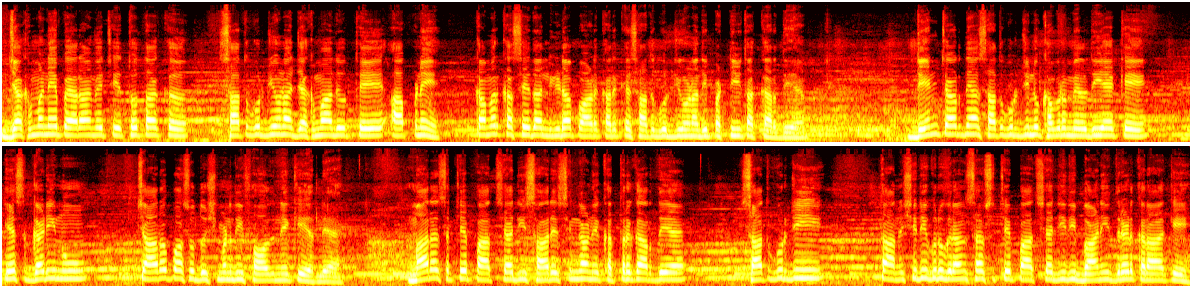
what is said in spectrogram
ਜ਼ਖਮ ਨੇ ਪੈਰਾਂ ਵਿੱਚ ਇੱਥੋਂ ਤੱਕ ਸਤਿਗੁਰੂ ਜੀ ਉਹਨਾਂ ਜ਼ਖਮਾਂ ਦੇ ਉੱਤੇ ਆਪਣੇ ਕਮਰ ਕੱਸੇ ਦਾ ਲੀੜਾ ਪਾੜ ਕਰਕੇ ਸਤਿਗੁਰੂ ਜੀ ਉਹਨਾਂ ਦੀ ਪੱਟੀ ਤੱਕ ਕਰਦੇ ਆ। ਦਿਨ ਚੜ੍ਹਦਿਆਂ ਸਤਿਗੁਰੂ ਜੀ ਨੂੰ ਖਬਰ ਮਿਲਦੀ ਹੈ ਕਿ ਇਸ ਗੜੀ ਨੂੰ ਚਾਰੋਂ ਪਾਸੋਂ ਦੁਸ਼ਮਣ ਦੀ ਫੌਜ ਨੇ ਘੇਰ ਲਿਆ ਹੈ। ਮਹਾਰਾਜ ਸੱਚੇ ਪਾਤਸ਼ਾਹ ਜੀ ਸਾਰੇ ਸਿੰਘਾਂ ਨੂੰ ਇਕੱਤਰ ਕਰਦੇ ਆ। ਸਤਿਗੁਰੂ ਜੀ ਧੰਨ ਸ਼੍ਰੀ ਗੁਰੂ ਗ੍ਰੰਥ ਸਾਹਿਬ ਸੱਚੇ ਪਾਤਸ਼ਾਹ ਜੀ ਦੀ ਬਾਣੀ ਦ੍ਰਿੜ ਕਰਾ ਕੇ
